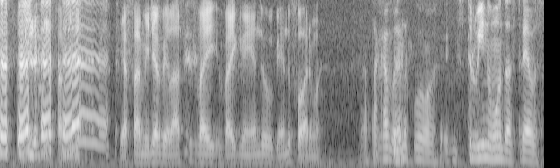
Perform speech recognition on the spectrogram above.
E a família, e a família Velasquez vai, vai ganhando, ganhando forma. Ela tá acabando com. destruindo o mundo das trevas.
